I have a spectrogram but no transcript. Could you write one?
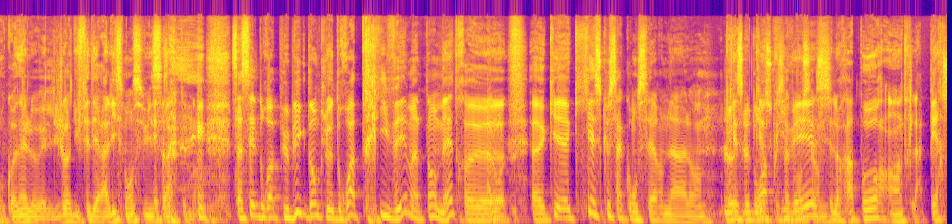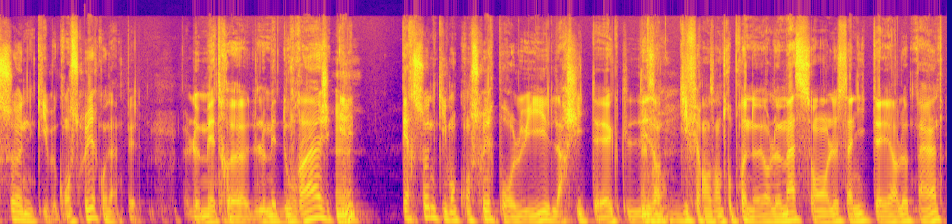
on connaît le- les joies du fédéralisme en Suisse. Exactement. Ça, c'est le droit public. Donc, le droit privé, maintenant, maître, euh, euh, qui- qui est-ce que ça concerne, là, alors Le, le droit ça privé, c'est le rapport entre la personne qui veut construire, qu'on appelle le maître, le maître d'ouvrage, et personnes qui vont construire pour lui, l'architecte, les en- différents entrepreneurs, le maçon, le sanitaire, le peintre,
